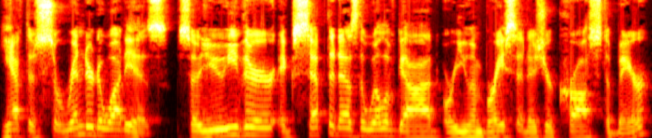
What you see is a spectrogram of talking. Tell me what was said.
you have to surrender to what is. So you either accept it as the will of God or you embrace it as your cross to bear.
